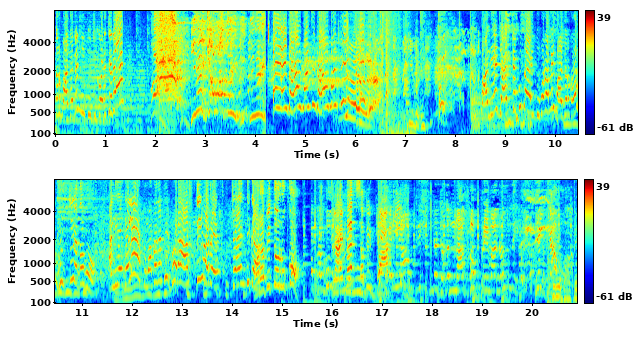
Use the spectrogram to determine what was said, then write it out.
তোর বাজারে নিকুচি করেছে রে এই, এই, দাঁড়াও বলছি, দাঁড়াও বলছি। পালিয়ে যাচ্ছে কোথায় তোমার আমি বাজার করা ঘুরছিয়ে দেবো পালিয়ে গেলে তোমাকে তো ঠিক ঘরে আসতেই হবে জয়ন্তিকা और अभी तो रुको क्लाइमैक्स अभी बाकी है। कृष्ण जगन्नाथ प्रेमानंद ये क्या আরে বাপরে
